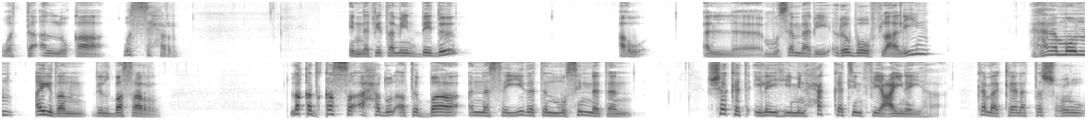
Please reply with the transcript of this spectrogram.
والتألق والسحر. إن فيتامين بي 2 أو المسمى بروبوفلالين هام أيضا للبصر. لقد قص أحد الأطباء أن سيدة مسنة شكت إليه من حكة في عينيها كما كانت تشعر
